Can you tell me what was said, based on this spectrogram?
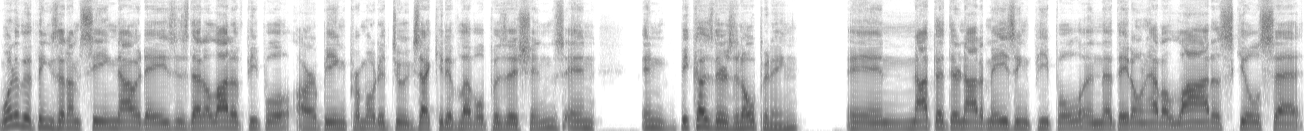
one of the things that I'm seeing nowadays is that a lot of people are being promoted to executive level positions and and because there's an opening and not that they're not amazing people and that they don't have a lot of skill set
